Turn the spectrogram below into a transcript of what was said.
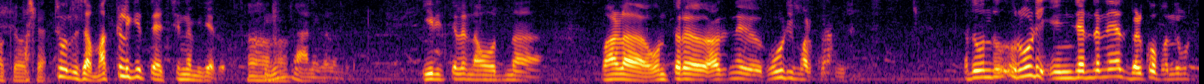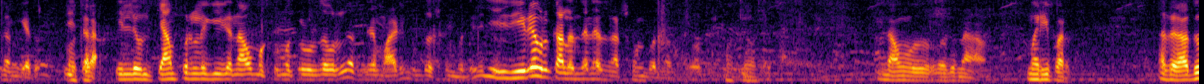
ಓಕೆ ಓಕೆ ಅಷ್ಟೊಂದು ಸಹ ಮಕ್ಕಳಿಗಿಂತ ಹೆಚ್ಚು ನಮಗೆ ಅದು. ಆನೆಗಳಂದ್ರೆ. ಈ ರೀತಿಯೆಲ್ಲ ನಾವು ಅದನ್ನ ಭಾಳ ಒಂಥರ ಅದನ್ನೇ ರೂಢಿ ಮಾಡ್ಕೊತೀವಿ. ಅದು ಒಂದು ರೂಢಿ. ಹಿಂದಿಂದನೇ ಅದು ಬೆಳ್ಕೊ ಬಂದ್ಬಿಡ್ತು ನಮಗೆ ಅದು. ಈ ಥರ. ಇಲ್ಲಿ ಒಂದು ಕ್ಯಾಂಪಲ್ಲಿ ಈಗ ನಾವು ಮಕ್ಕಳು ಮಕ್ಕಳು ಉಳಿದವರೆಲ್ಲ ಅದನ್ನೇ ಮಾಡಿ ಮುಂದುವರ್ಸ್ಕೊಂಡು ಬಂದಿದ್ದೀವಿ ಇದು ಹಿರಿಯವ್ರ ಕಾಲದಿಂದನೇ ಅದು ನಡ್ಸ್ಕೊಂಡು ಓಕೆ ನಾವು ಅದನ್ನು ಮರಿಬಾರ್ದು. ಅದು ಅದು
